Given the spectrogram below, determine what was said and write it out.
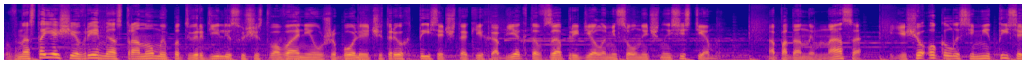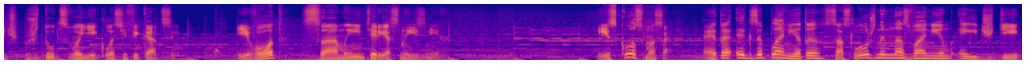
В настоящее время астрономы подтвердили существование уже более 4000 таких объектов за пределами Солнечной системы. А по данным НАСА, еще около 7000 ждут своей классификации. И вот самый интересный из них. Из космоса это экзопланета со сложным названием HD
